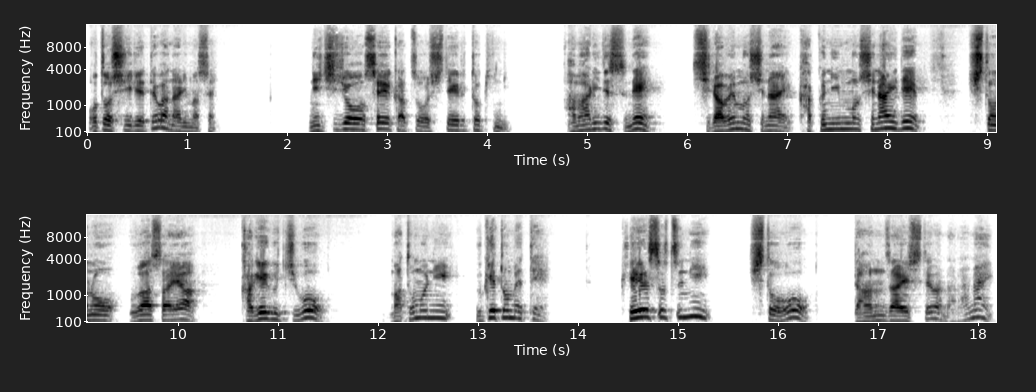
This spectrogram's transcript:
陥れてはなりません。日常生活をしているときにあまりですね、調べもしない、確認もしないで人の噂や陰口をまともに受け止めて軽率に人を断罪してはならない。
